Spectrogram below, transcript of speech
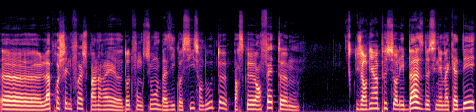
Euh, la prochaine fois je parlerai d'autres fonctions basiques aussi sans doute parce que en fait je reviens un peu sur les bases de Cinema 4D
